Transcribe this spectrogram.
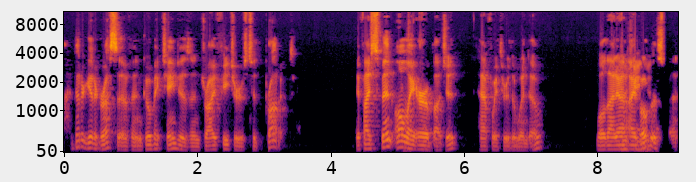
I better get aggressive and go make changes and drive features to the product. If I spent all my error budget halfway through the window, well, then I, I've overspent,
